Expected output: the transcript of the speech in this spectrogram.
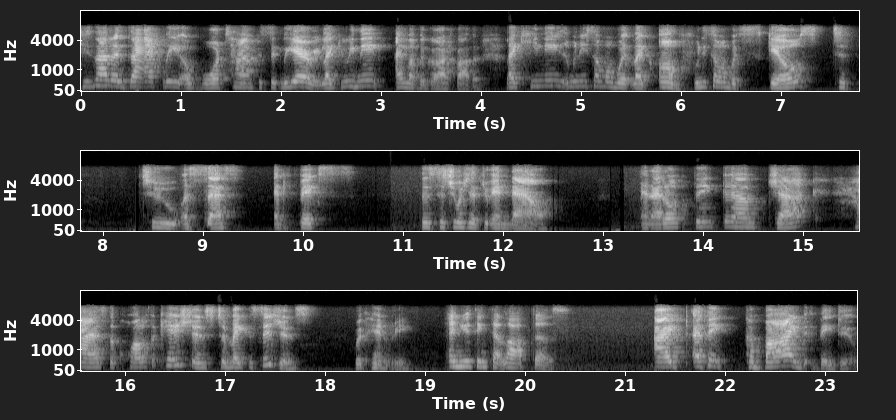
he's not exactly a wartime consigliere. Like we need, I love the Godfather. Like he needs, we need someone with like umph. We need someone with skills to to assess and fix the situation that you're in now. And I don't think um, Jack has the qualifications to make decisions with Henry. And you think that Locke does? I I think combined they do.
